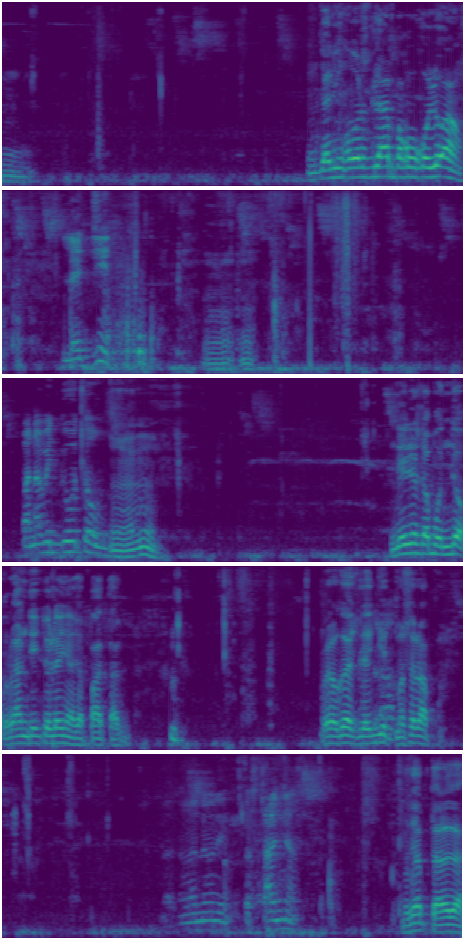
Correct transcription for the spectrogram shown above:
Hmm. Ang daling oras lang pakukuluan. Legit. Mm-mm. Panawid gutom. Mm-mm. Hindi lang sa bundok, nandito lang yan sa patag. Pero guys, legit, masarap. Ano ni, kastanya. Masarap talaga.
